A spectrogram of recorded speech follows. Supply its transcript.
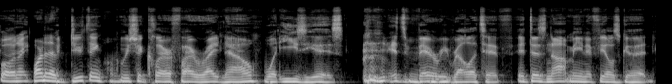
Well, and I, One of the, I do think we should clarify right now what easy is. it's very mm-hmm. relative. It does not mean it feels good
